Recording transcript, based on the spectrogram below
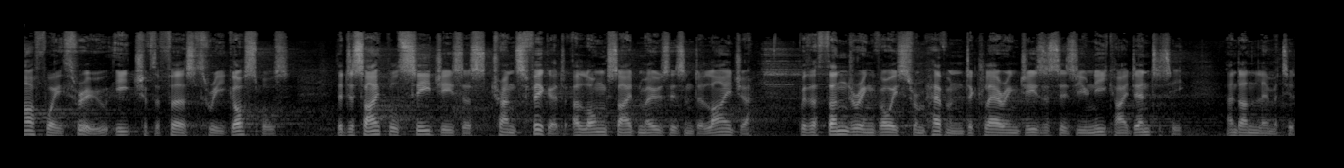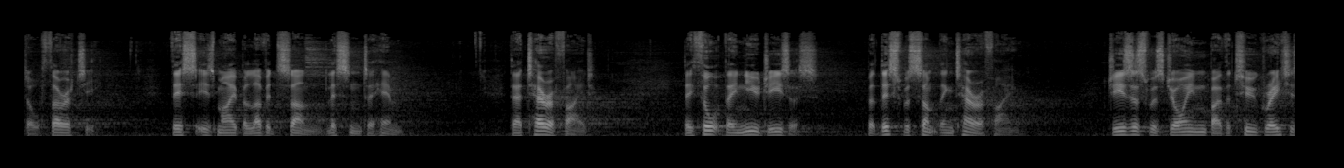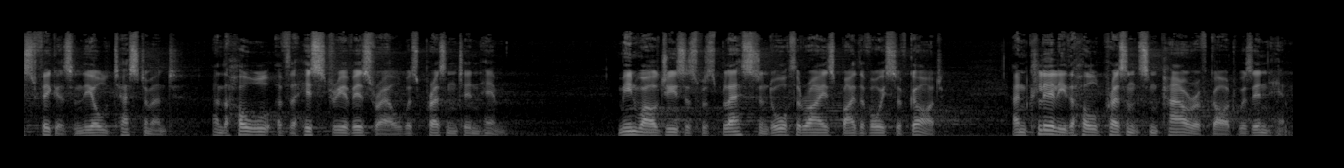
halfway through each of the first three Gospels, the disciples see Jesus transfigured alongside Moses and Elijah, with a thundering voice from heaven declaring Jesus' unique identity and unlimited authority. This is my beloved Son, listen to him. They're terrified. They thought they knew Jesus, but this was something terrifying. Jesus was joined by the two greatest figures in the Old Testament, and the whole of the history of Israel was present in him. Meanwhile, Jesus was blessed and authorized by the voice of God, and clearly the whole presence and power of God was in him.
